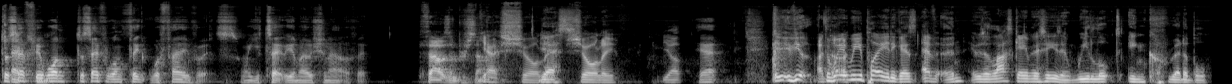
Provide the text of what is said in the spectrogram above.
Does Excellent. everyone does everyone think we're favourites when you take the emotion out of it? Thousand percent. Yes, surely. Yes, surely. Yep. Yeah. If you, the way we played against Everton, it was the last game of the season. We looked incredible.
